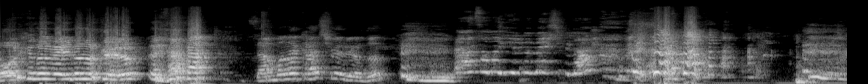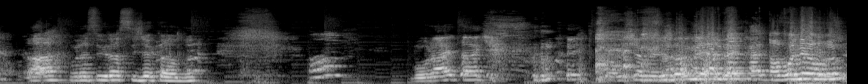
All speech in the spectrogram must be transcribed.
Orkun'a meydan okuyorum. Sen bana kaç veriyordun? Ben sana 25 falan. Ah burası biraz sıcak oldu. Of. Buğra'yı takip Konuşamıyorum. Şuradan bir yerden abone olun.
